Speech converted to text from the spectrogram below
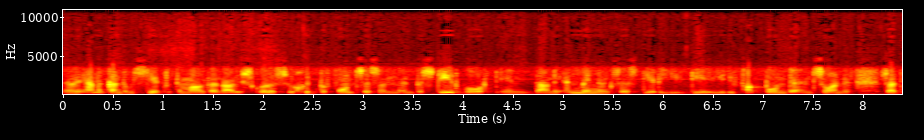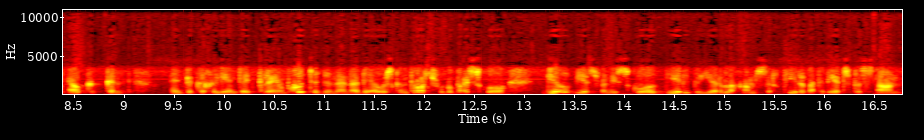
en aan die ander kant om seker te maak dat daardie skole so goed befonds is en, en bestuur word en dan die inmengings is deur die die hierdie vakbonde en so aan sodat elke kind eintlik 'n geleentheid kry om goed te doen en dat die ouers kan trots voel by skool, deel wees van die skool deur die beheerliggaamstrukture wat reeds bestaan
